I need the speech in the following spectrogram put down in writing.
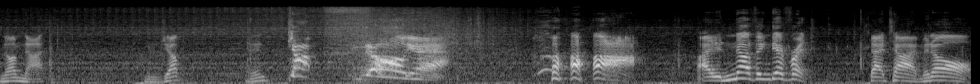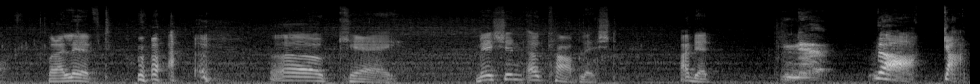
No, I'm not. I'm gonna jump and jump. Oh yeah! Ha ha ha! I did nothing different that time at all, but I lived. okay. Mission accomplished. I'm dead. Ah, God dang.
